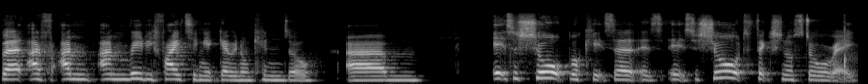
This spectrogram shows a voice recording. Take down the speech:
But I've, i'm i'm really fighting it going on kindle. Um it's a short book it's a it's it's a short fictional story.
